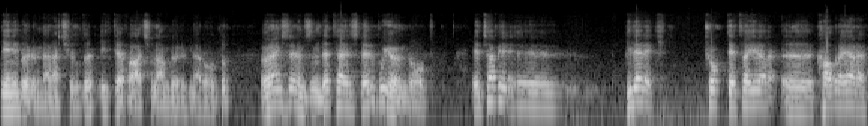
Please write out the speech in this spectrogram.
Yeni bölümler açıldı. İlk defa açılan bölümler oldu. Öğrencilerimizin de tercihleri bu yönde oldu. E, tabii e, bilerek, çok detayı e, kavrayarak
